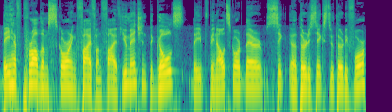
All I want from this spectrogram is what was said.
they have problems scoring five on five. You mentioned the goals they've been outscored there six, uh, 36 to 34.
